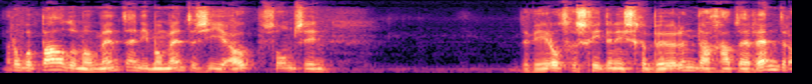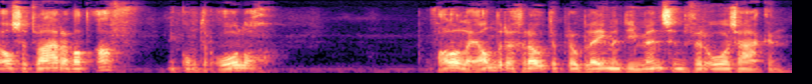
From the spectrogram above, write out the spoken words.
Maar op bepaalde momenten, en die momenten zie je ook soms in de wereldgeschiedenis gebeuren, dan gaat de rem er als het ware wat af en komt er oorlog. Of allerlei andere grote problemen die mensen veroorzaken.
